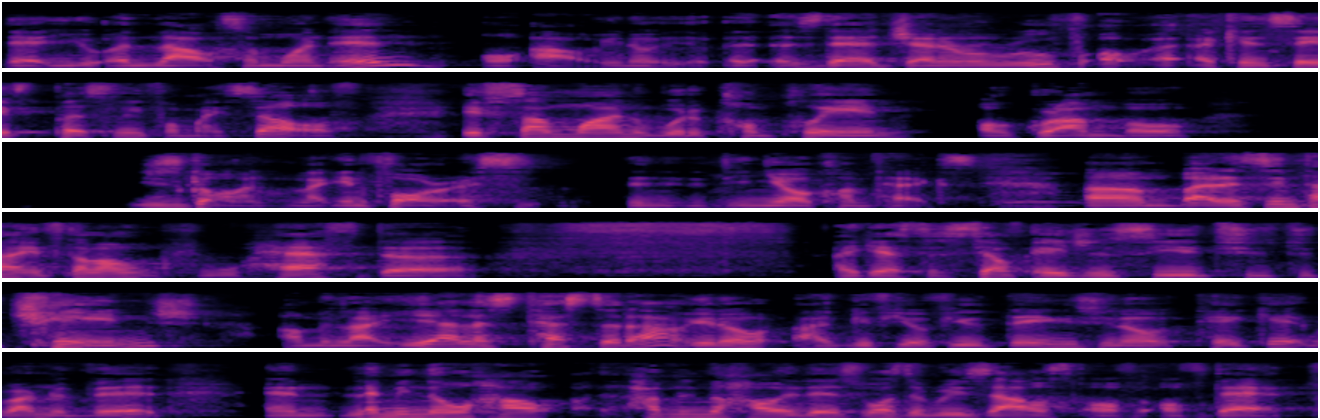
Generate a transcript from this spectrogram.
that you allow someone in or out? You know, is there a general rule? I can say personally for myself, if someone would complain or grumble, he's gone, like in forest, in, in your context. Um, but at the same time, if someone who have the, I guess the self-agency to, to change, I mean, like, yeah, let's test it out. You know, I give you a few things, you know, take it, run with it, and let me know how, let me know how it is. What's the results of, of that?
